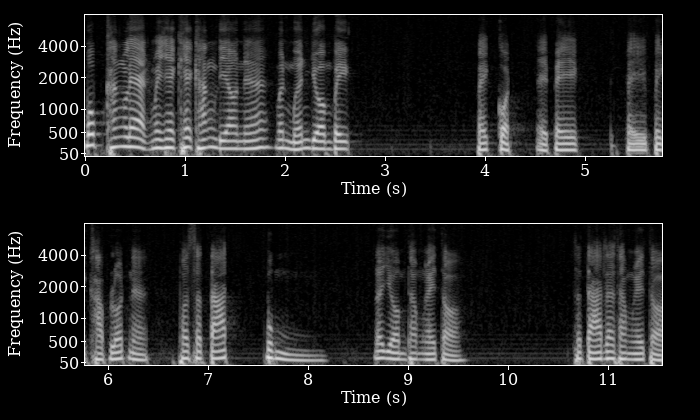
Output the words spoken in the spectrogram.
ปุ๊บครั้งแรกไม่ใช่แค่ครั้งเดียวนะมันเหมือนโยมไปไปกดไปไปไปขับรถเนะ่ยพอสตาร์ทปุ่มแล้วโยมทำไงต่อ สตาร์ทแล้วทำไงต่อ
